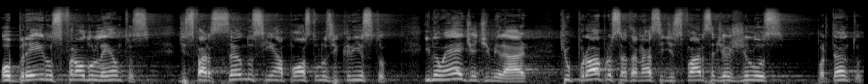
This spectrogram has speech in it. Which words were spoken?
obreiros fraudulentos, disfarçando-se em apóstolos de Cristo. E não é de admirar que o próprio Satanás se disfarça de anjo de luz. Portanto,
